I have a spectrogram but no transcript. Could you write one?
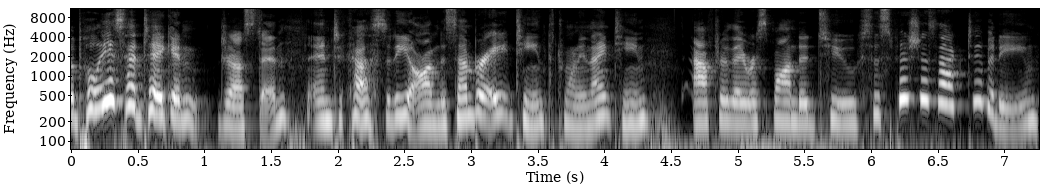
The police had taken Justin into custody on December 18th, 2019, after they responded to suspicious activity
